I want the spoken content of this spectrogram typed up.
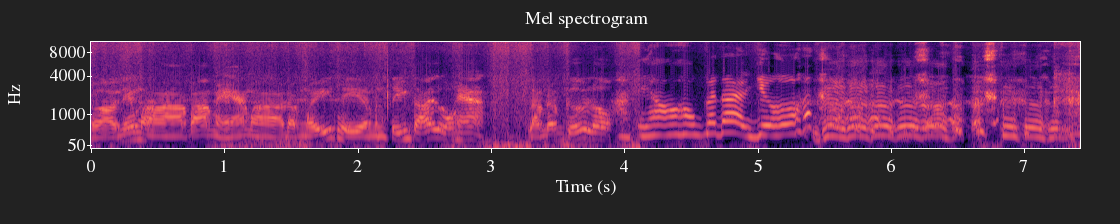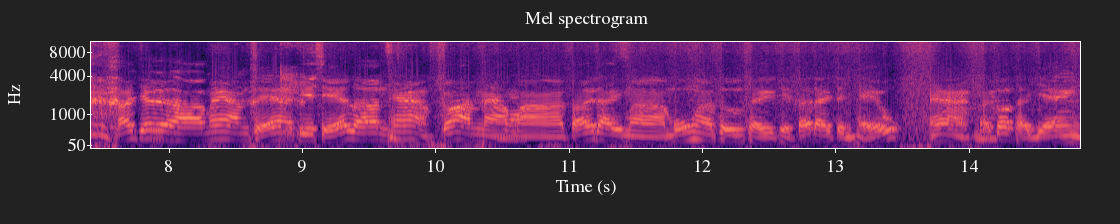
Rồi nếu mà ba mẹ mà đồng ý thì mình tiến tới luôn ha. Làm đám cưới luôn. Không không cái đó là chưa nói chứ à, mấy anh sẽ chia sẻ lên ha. Có anh nào Dạ. mà tới đây mà muốn à, thương thì thì tới đây tìm hiểu ha. Phải có thời gian.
